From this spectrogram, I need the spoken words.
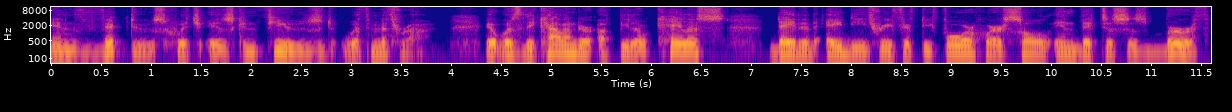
Invictus, which is confused with Mithra. It was the calendar of Philocalus, dated AD 354, where Sol Invictus's birth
